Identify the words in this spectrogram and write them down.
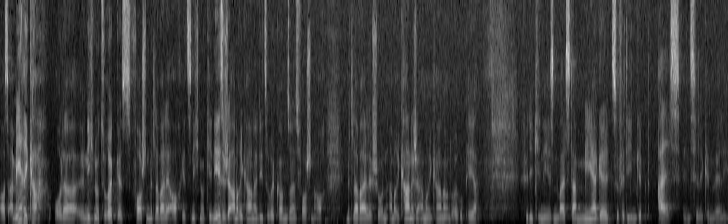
aus Amerika oder äh, nicht nur zurück. Es forschen mittlerweile auch jetzt nicht nur chinesische Amerikaner, die zurückkommen, sondern es forschen auch mittlerweile schon amerikanische Amerikaner und Europäer für die Chinesen, weil es da mehr Geld zu verdienen gibt als in Silicon Valley.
